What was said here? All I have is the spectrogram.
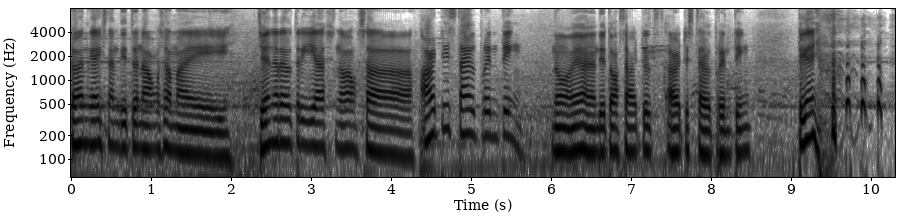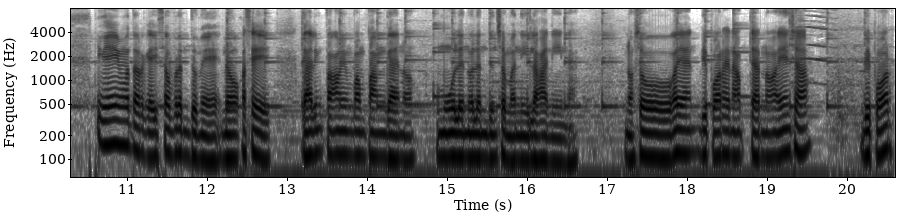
So yan guys, nandito na ako sa may General Trias no sa Artist Style Printing. No, ayan, nandito ako sa Artist, artist Style Printing. Tingnan niyo. Tingnan yung motor guys, sobrang dumi. No, kasi galing pa kami Pampanga no. Umuulan-ulan dun sa Manila kanina. No, so ayan, before and after no. Ayan siya. Before,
